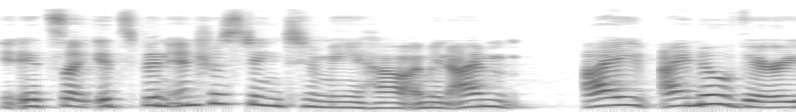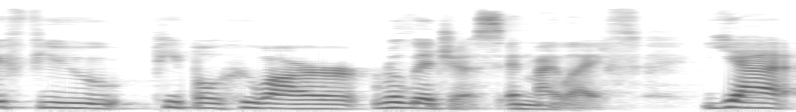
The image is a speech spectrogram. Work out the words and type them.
It's like it's been interesting to me how I mean I'm I I know very few people who are religious in my life. Yet,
